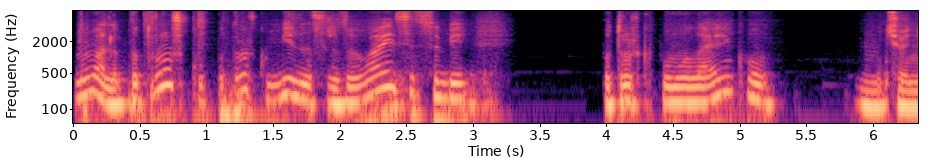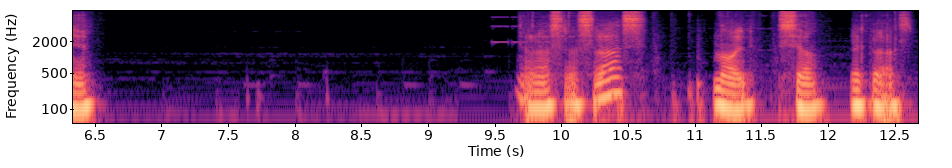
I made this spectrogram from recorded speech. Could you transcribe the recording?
нормально. Потрошку, потрошку бізнес розвивається собі. Потрошку помаленьку. Нічого не. Раз, раз, раз. Ноль. Все, прекрасно.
